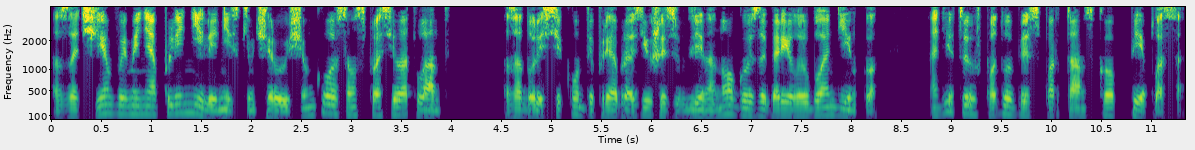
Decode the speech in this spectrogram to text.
«Зачем вы меня пленили?» — низким чарующим голосом спросил Атлант, за доли секунды преобразившись в длинноногую загорелую блондинку — одетую в подобие спартанского пеплоса.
